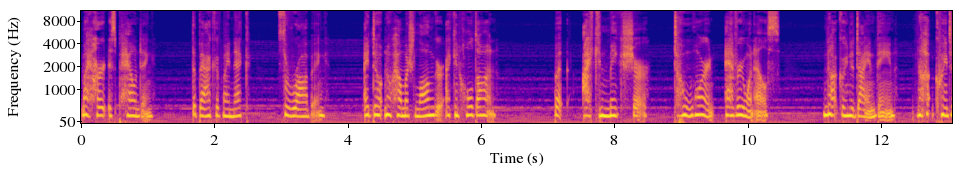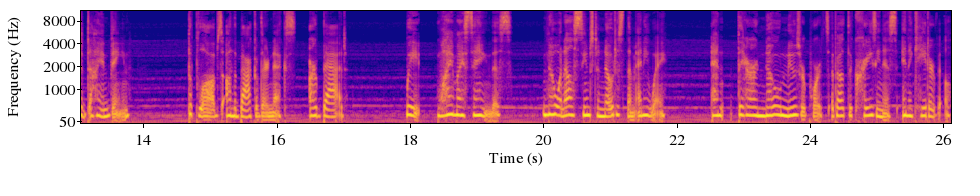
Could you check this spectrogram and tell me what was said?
My heart is pounding, the back of my neck throbbing. I don't know how much longer I can hold on, but I can make sure to warn everyone else. Not going to die in vain, not going to die in vain. The blobs on the back of their necks are bad. Wait, why am I saying this? No one else seems to notice them anyway. And there are no news reports about the craziness in Acatorville.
